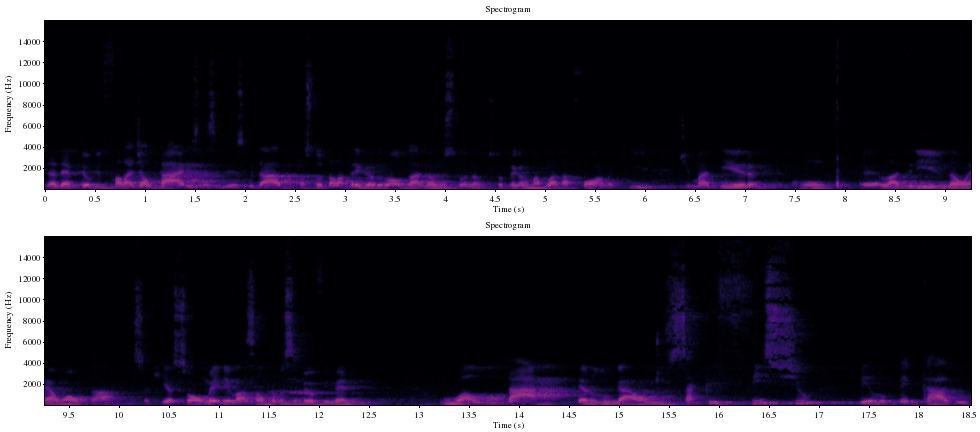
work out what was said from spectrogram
Já deve ter ouvido falar de altares nas igrejas. Cuidado, o pastor está lá pregando no altar. Não, não estou não. Estou pregando uma plataforma aqui de madeira com é, ladrilho. Não é um altar. Isso aqui é só uma elevação para você me ouvir melhor. O altar era o lugar onde o sacrifício pelo pecado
